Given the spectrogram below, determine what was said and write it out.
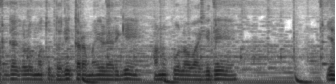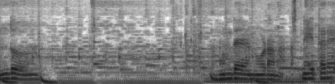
ವರ್ಗಗಳು ಮತ್ತು ದಲಿತರ ಮಹಿಳೆಯರಿಗೆ ಅನುಕೂಲವಾಗಿದೆ. ಎಂದು ಮುಂದೆ ನೋಡೋಣ. ಸ್ನೇಹಿತರೆ,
